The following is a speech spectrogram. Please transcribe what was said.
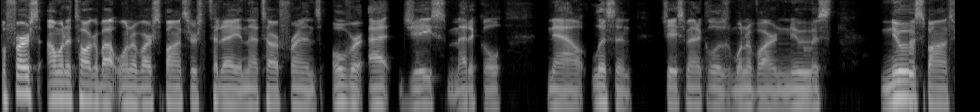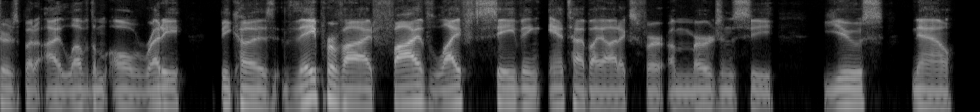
But first, I want to talk about one of our sponsors today, and that's our friends over at Jase Medical. Now, listen, Jase Medical is one of our newest newest sponsors, but I love them already because they provide five life saving antibiotics for emergency use. Now,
